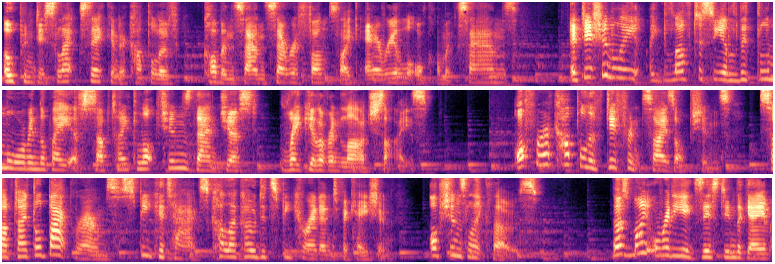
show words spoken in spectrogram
Open Dyslexic and a couple of common sans serif fonts like Arial or Comic Sans, Additionally, I'd love to see a little more in the way of subtitle options than just regular and large size. Offer a couple of different size options subtitle backgrounds, speaker tags, color coded speaker identification, options like those. Those might already exist in the game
